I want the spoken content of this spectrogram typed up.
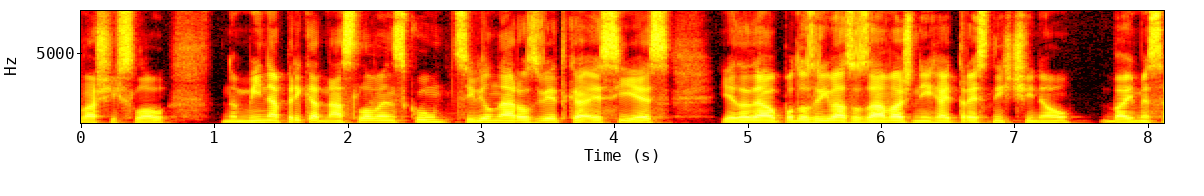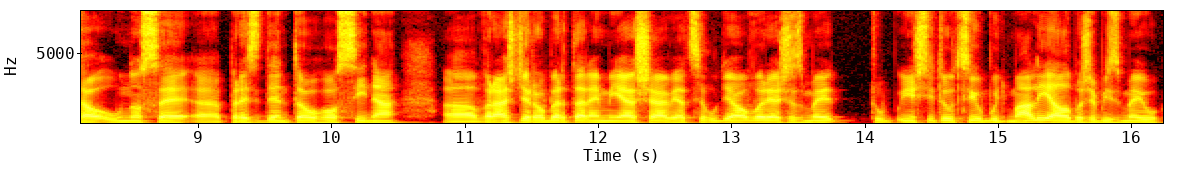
vašich slov. No my napríklad na Slovensku, civilná rozviedka SIS je teda podozrivá zo závažných aj trestných činov. Bavíme sa o únose uh, prezidentovho syna, uh, vražde Roberta Remiaša a viacej ľudia hovoria, že sme tú inštitúciu buď mali, alebo že by sme ju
